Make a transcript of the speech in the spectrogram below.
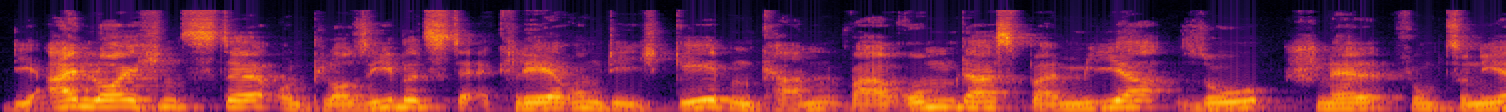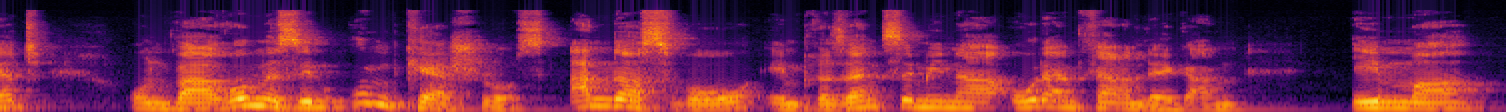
die einleuchtendste und plausibelste Erklärung, die ich geben kann, warum das bei mir so schnell funktioniert und warum es im Umkehrschluss anderswo im Präsenzseminar oder im Fernlehrgang immer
